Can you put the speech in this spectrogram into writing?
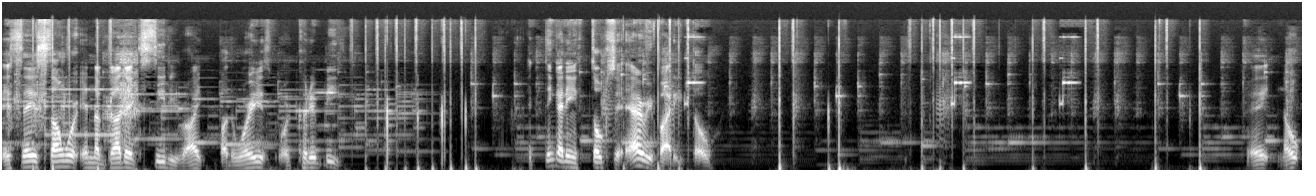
It says somewhere in the Gadech City, right? But where is where could it be? Think I didn't talk to everybody though. Okay. Nope.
